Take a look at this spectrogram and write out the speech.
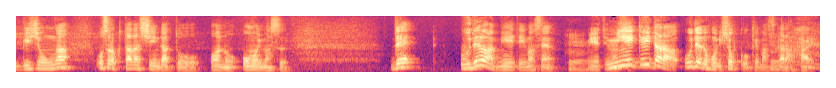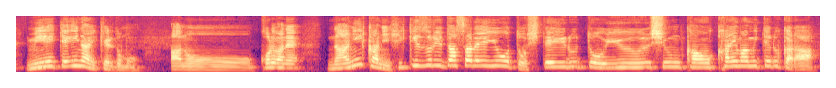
ビジョンがおそらく正しいんだとあの思います。で、腕は見えていません。うん。見えてます見えていたら腕の方にショックを受けますから、うん。はい。見えていないけれども、あのーこれはね、何かに引きずり出されようとしているという瞬間を垣間見てるから、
